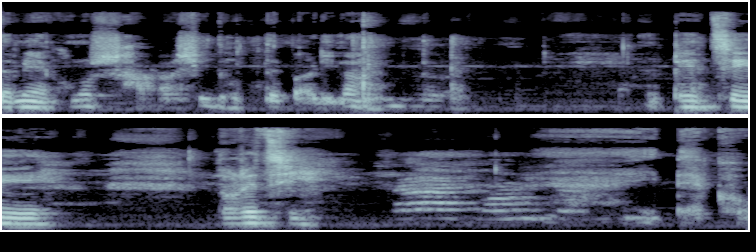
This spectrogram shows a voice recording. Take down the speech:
আমি এখনও সারাশি ধরতে পারি না। উঠেছে, ধরেছি। এই দেখো,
